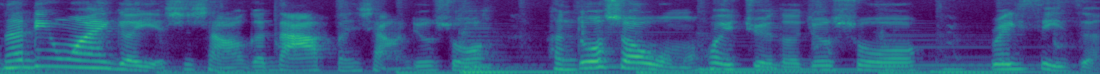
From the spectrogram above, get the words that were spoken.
那另外一个也是想要跟大家分享，就是说，很多时候我们会觉得，就是说，racism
